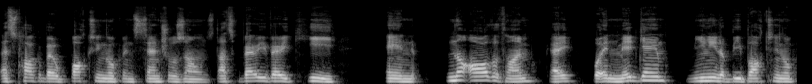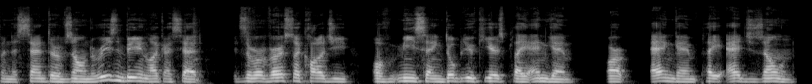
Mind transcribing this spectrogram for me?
Let's talk about boxing up in central zones. That's very, very key in not all the time, okay, but in mid game, you need to be boxing up in the center of zone. The reason being, like I said, it's the reverse psychology of me saying W keyers play end game or end game play edge zone.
